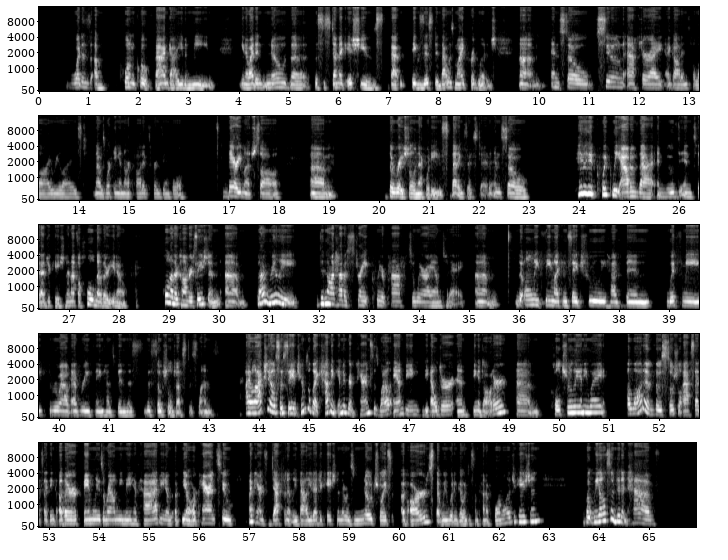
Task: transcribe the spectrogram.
what does a quote unquote bad guy even mean you know, I didn't know the, the systemic issues that existed. That was my privilege. Um, and so soon after I, I got into law, I realized, and I was working in narcotics, for example, very much saw um, the racial inequities that existed. And so pivoted quickly out of that and moved into education. And that's a whole nother, you know, whole nother conversation. Um, but I really did not have a straight, clear path to where I am today. Um, the only theme I can say truly has been with me throughout everything has been this, this social justice lens. I will actually also say in terms of like having immigrant parents as well and being the elder and being a daughter, um, culturally anyway, a lot of those social assets I think other families around me may have had, you know, you know, our parents who my parents definitely valued education and there was no choice of ours that we wouldn't go into some kind of formal education. But we also didn't have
